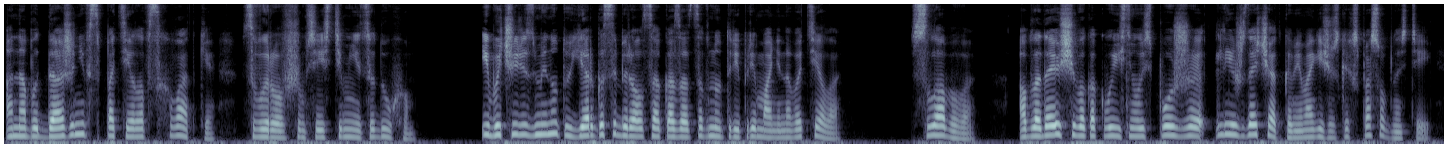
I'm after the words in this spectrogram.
она бы даже не вспотела в схватке с вырвавшимся из темницы духом. Ибо через минуту Ярго собирался оказаться внутри приманенного тела. Слабого, обладающего, как выяснилось позже, лишь зачатками магических способностей —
